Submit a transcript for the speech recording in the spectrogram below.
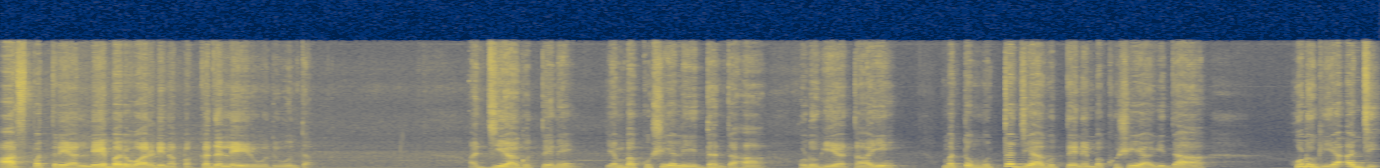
ಆಸ್ಪತ್ರೆಯ ಲೇಬರ್ ವಾರ್ಡಿನ ಪಕ್ಕದಲ್ಲೇ ಇರುವುದು ಅಂತ. ಅಜ್ಜಿಯಾಗುತ್ತೇನೆ ಎಂಬ ಖುಷಿಯಲ್ಲಿ ಇದ್ದಂತಹ ಹುಡುಗಿಯ ತಾಯಿ ಮತ್ತು ಮುತ್ತಜ್ಜಿ ಆಗುತ್ತೇನೆಂಬ ಖುಷಿಯಾಗಿದ್ದ ಹುಡುಗಿಯ ಅಜ್ಜಿ.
